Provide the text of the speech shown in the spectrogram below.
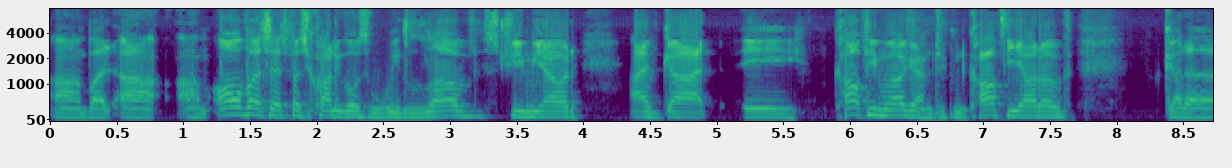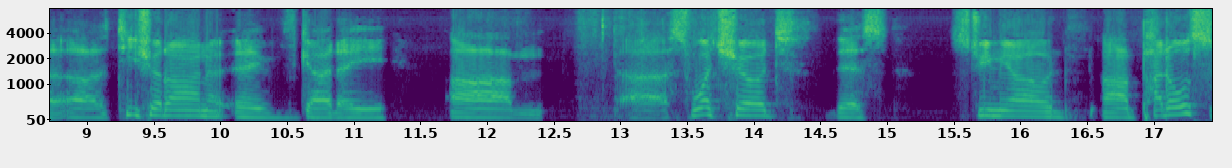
Um, but uh, um, all of us at Special Chronicles, we love StreamYard. I've got a coffee mug I'm drinking coffee out of. Got a, a t-shirt on. I've got a um, uh, sweatshirt. This StreamYard uh, puddles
